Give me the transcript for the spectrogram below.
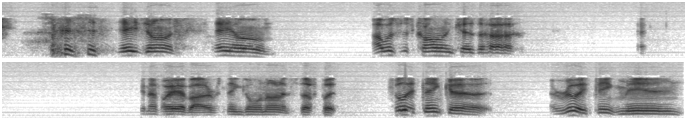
hey, John. Hey, um, I was just calling because uh, enough way about everything going on and stuff, but I really think, uh, I really think, man,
